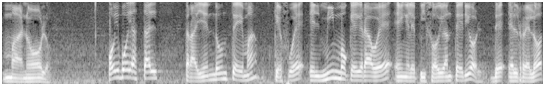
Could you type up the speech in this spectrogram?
Manolo. Hoy voy a estar trayendo un tema que fue el mismo que grabé en el episodio anterior de El reloj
